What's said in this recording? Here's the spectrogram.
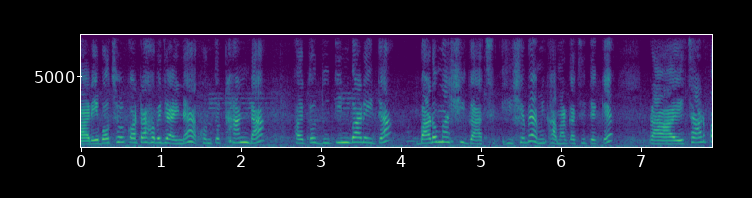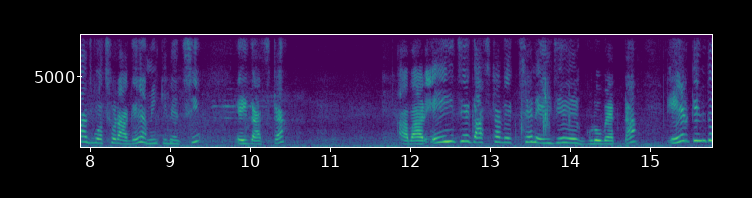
আর এবছর কটা হবে জানি না, এখন তো ঠান্ডা। হয়তো দু তিনবার এইটা বারো মাসি গাছ হিসেবে আমি খামারকাছি থেকে প্রায় চার পাঁচ বছর আগে আমি কিনেছি এই গাছটা। আবার এই যে গাছটা দেখছেন, এই যে গ্রো ব্যাগটা এর কিন্তু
